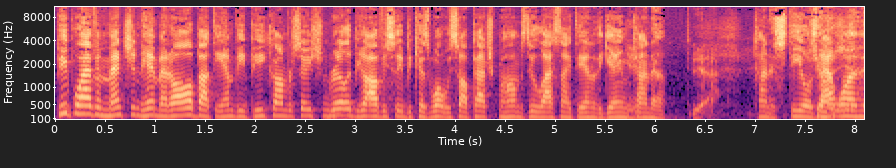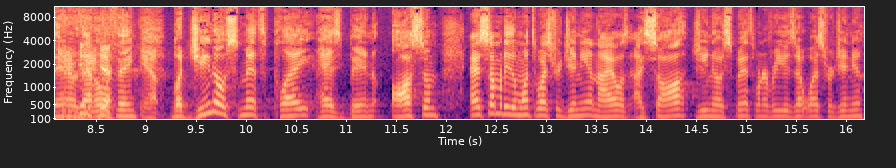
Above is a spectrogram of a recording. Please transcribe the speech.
People haven't mentioned him at all about the MVP conversation, really, mm. because obviously because what we saw Patrick Mahomes do last night at the end of the game kind of Yeah. kind of steals that one there, that whole thing. But Geno Smith's play has been awesome. As somebody that went to West Virginia, and I always, I saw Geno Smith whenever he was at West Virginia,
